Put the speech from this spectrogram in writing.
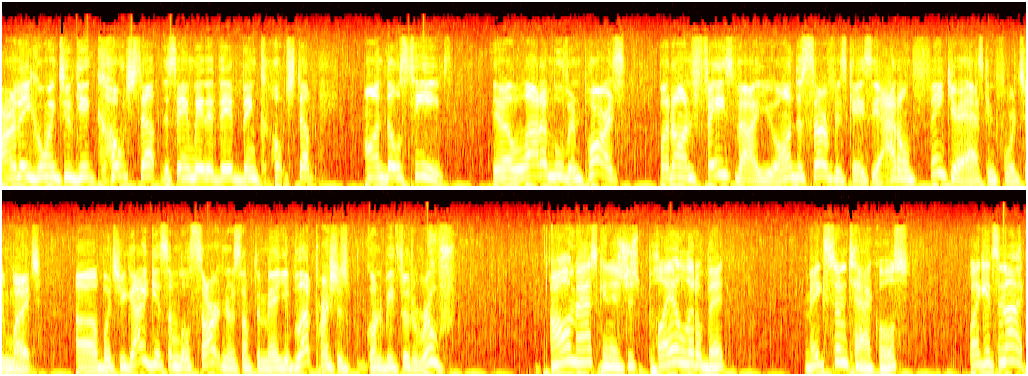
Are they going to get coached up the same way that they've been coached up on those teams? There are a lot of moving parts, but on face value, on the surface, Casey, I don't think you're asking for too much. Uh, but you got to get some little sartan or something, man. Your blood pressure's going to be through the roof. All I'm asking is just play a little bit, make some tackles. Like it's not,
